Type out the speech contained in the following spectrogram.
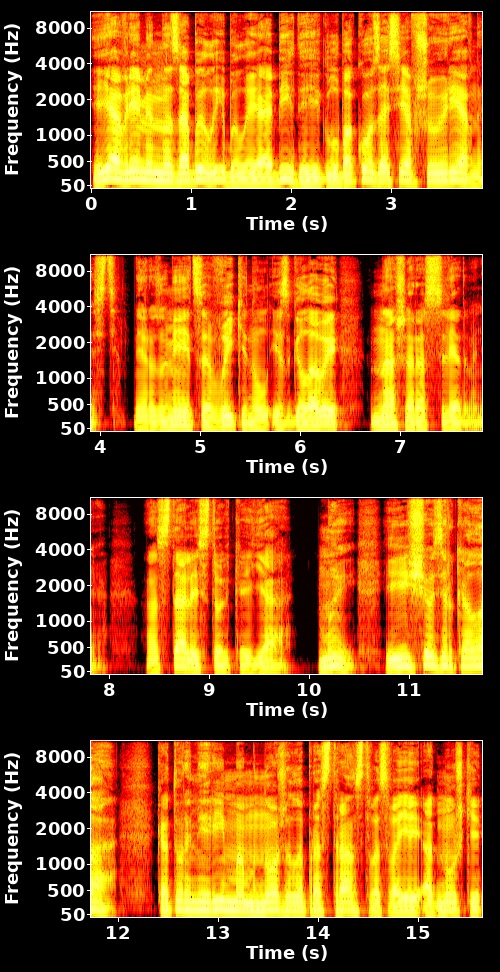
я временно забыл и былые обиды, и глубоко засевшую ревность, и, разумеется, выкинул из головы наше расследование. Остались только я мы и еще зеркала, которыми Римма множила пространство своей однушки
